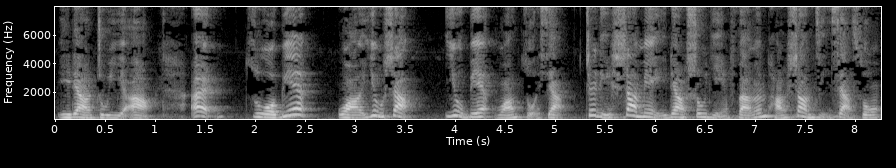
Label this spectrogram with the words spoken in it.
一定要注意啊！哎，左边往右上，右边往左下，这里上面一定要收紧，反文旁上紧下松，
